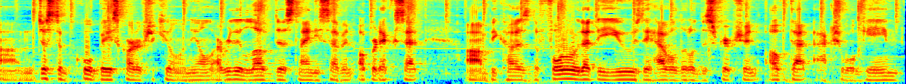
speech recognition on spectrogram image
Um, just a cool base card of Shaquille O'Neal. I really love this 97 Upper Deck set um, because the photo that they use, they have a little description of that actual game. You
